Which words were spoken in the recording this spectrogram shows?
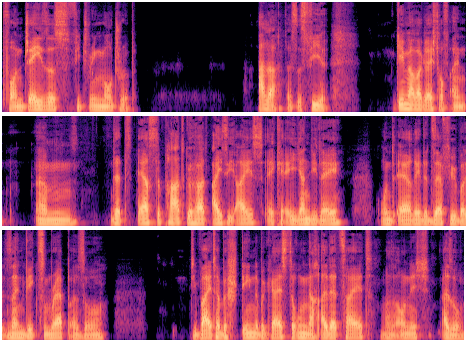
von Jesus featuring Motrip. Allah, das ist viel. Gehen wir aber gleich drauf ein. Ähm, das erste Part gehört Icy Ice, aka Jan Delay. Und er redet sehr viel über seinen Weg zum Rap, also die weiter bestehende Begeisterung nach all der Zeit, was auch nicht, also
